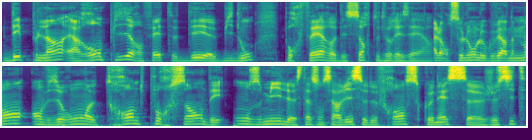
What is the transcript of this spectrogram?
des pleins à remplir en fait des euh, bidons pour faire des sortes de réserves. Alors selon le gouvernement, environ 30% des 11 000 stations-service de France connaissent, euh, je cite,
